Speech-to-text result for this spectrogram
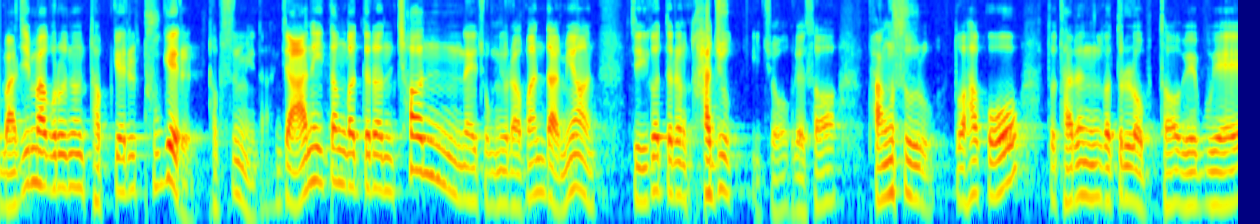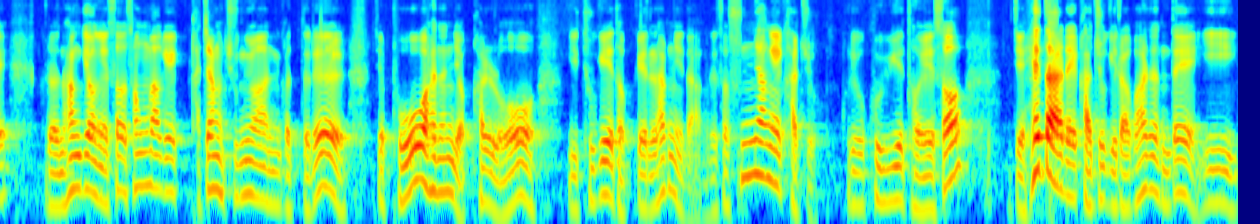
마지막으로는 덮개를 두 개를 덮습니다. 이제 안에 있던 것들은 천의 종류라고 한다면 이제 이것들은 가죽이죠. 그래서 방수도 하고 또 다른 것들로부터 외부의 그런 환경에서 성막의 가장 중요한 것들을 이제 보호하는 역할로 이 두 개의 덮개를 합니다. 그래서 순양의 가죽 그리고 그 위에 더해서 이제 해달의 가죽이라고 하는데 이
